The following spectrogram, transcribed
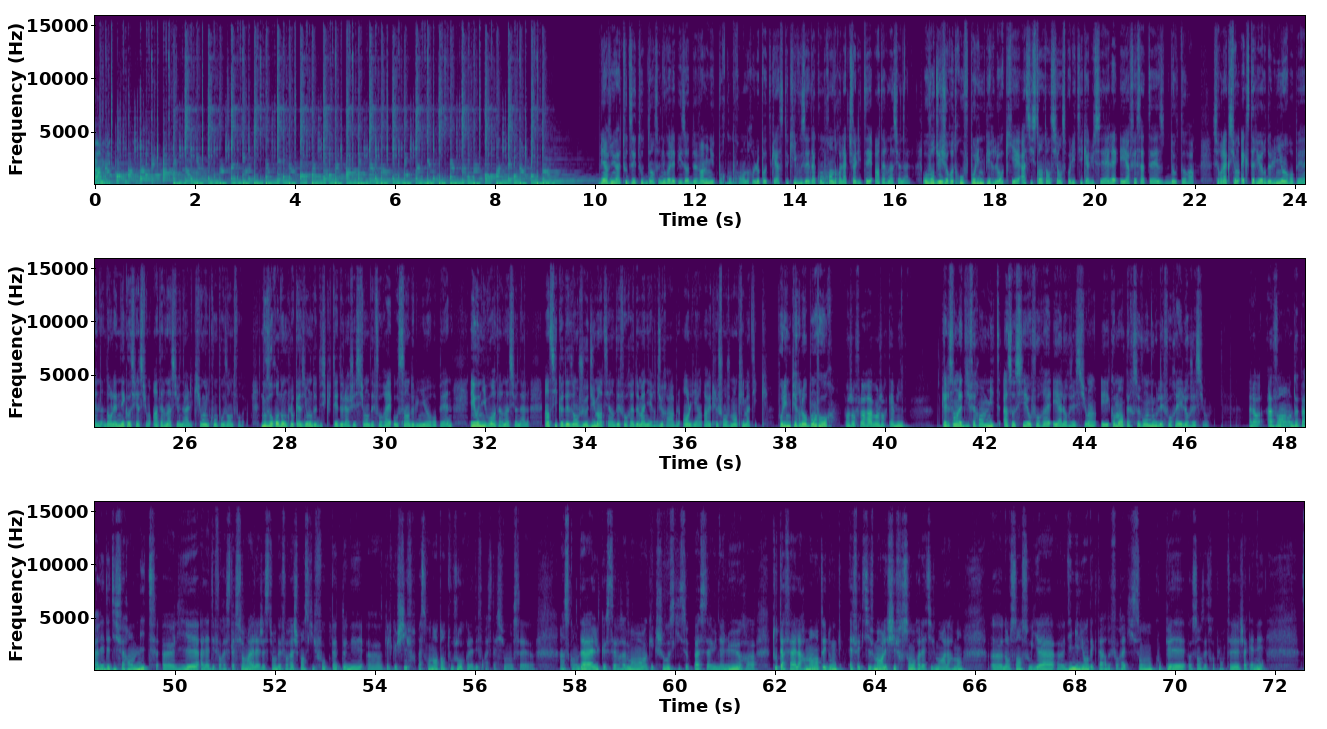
20 minutes pour comprendre. Bienvenue à toutes et toutes dans ce nouvel épisode de 20 minutes pour comprendre, le podcast qui vous aide à comprendre l'actualité internationale. Aujourd'hui, je retrouve Pauline Pirlot, qui est assistante en sciences politiques à l'UCL et a fait sa thèse doctorat sur l'action extérieure de l'Union européenne dans les négociations internationales qui ont une composante forêt. Nous aurons donc l'occasion de discuter de la gestion des forêts au sein de l'Union européenne et au niveau international, ainsi que des enjeux du maintien des forêts de manière durable en lien avec le changement climatique. Pauline Pirlot, bonjour. Bonjour Flora, bonjour Camille. Quels sont les différents mythes associés aux forêts et à leur gestion et comment percevons-nous les forêts et leur gestion? Alors, avant de parler des différents mythes euh, liés à la déforestation et à la gestion des forêts, je pense qu'il faut peut-être donner euh, quelques chiffres, parce qu'on entend toujours que la déforestation, c'est euh, un scandale, que c'est vraiment quelque chose qui se passe à une allure tout à fait alarmante. Et donc, effectivement, les chiffres sont relativement alarmants. dans le sens où il y a 10 millions d'hectares de forêts qui sont coupés sans être plantés chaque année.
